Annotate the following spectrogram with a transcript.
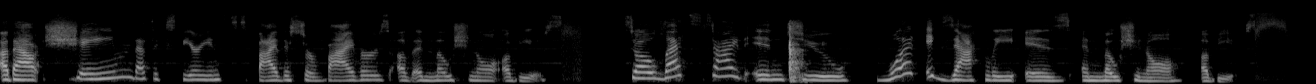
about shame that's experienced by the survivors of emotional abuse. So let's dive into what exactly is emotional abuse?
